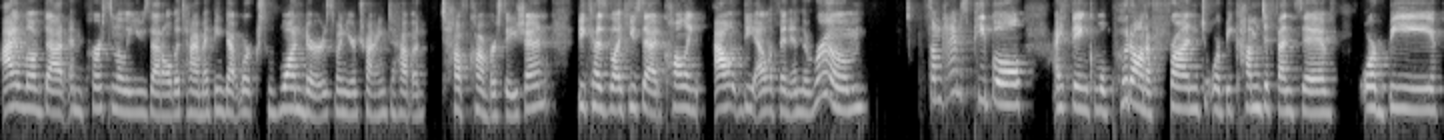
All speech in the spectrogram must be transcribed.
I love that and personally use that all the time. I think that works wonders when you're trying to have a tough conversation because, like you said, calling out the elephant in the room sometimes people, I think, will put on a front or become defensive or be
